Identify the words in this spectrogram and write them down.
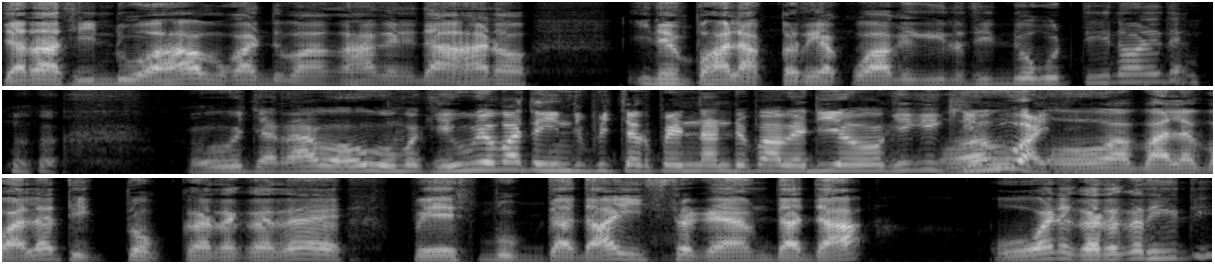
ජරා සිින්දුව හා මොකක්ද වන් අහගෙන දාහනෝ ඉනම් පහල අක්කරයක් වගේ කියල සිින්දුවකුත්ති නොනද ඕ ජරාව ඔහු උම කිව්ව මත ඉන්දි පිචර් පෙන්න්නට පා වැඩියෝකි කිව්වයි. ඕ බල බල ටික්ටොක් කර කර පේස්බුක් දදා ඉන්ස්ට්‍රගෑම් දදා ඕවන කරකර හිටි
